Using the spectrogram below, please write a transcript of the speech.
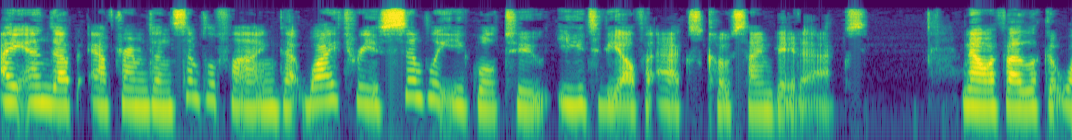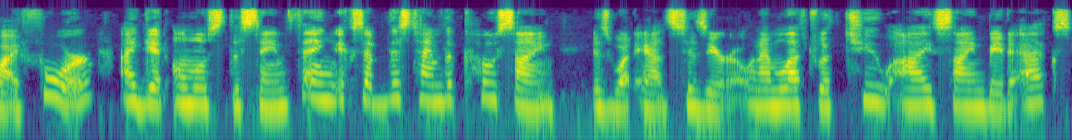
I end up, after I'm done simplifying, that y3 is simply equal to e to the alpha x cosine beta x. Now if I look at y4, I get almost the same thing, except this time the cosine is what adds to 0, and I'm left with 2i sine beta x.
